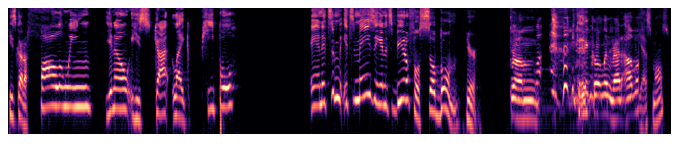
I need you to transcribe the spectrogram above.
He's got a following. You know, he's got like people, and it's it's amazing and it's beautiful. So boom, here. from Well, the Girl in Red album. Yes, Malls.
